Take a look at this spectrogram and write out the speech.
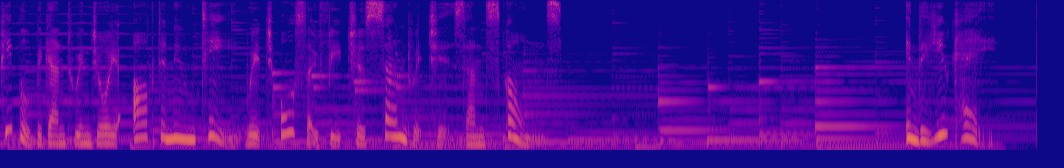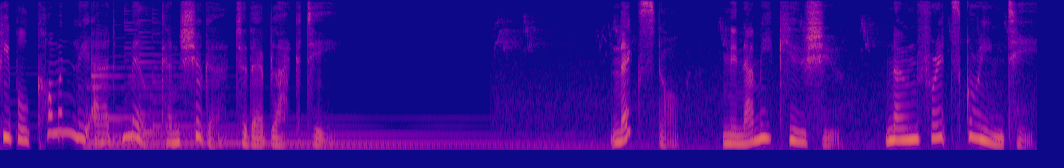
People began to enjoy afternoon tea, which also features sandwiches and scones. The UK, people commonly add milk and sugar to their black tea. Next stop, Minami Kyushu, known for its green tea.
